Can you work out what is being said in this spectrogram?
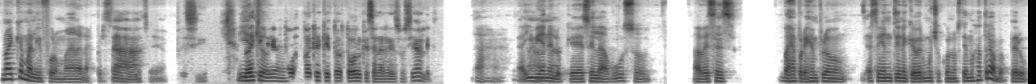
No hay que malinformar a las personas. Ajá, o sea. pues sí. Y no, hay que, creer, todo, no hay que creer todo, todo, lo que está en las redes sociales. Ajá, ahí Ajá. viene lo que es el abuso. A veces, vaya, por ejemplo, esto ya no tiene que ver mucho con los temas atrás, pero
